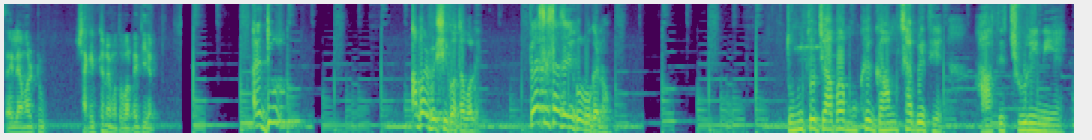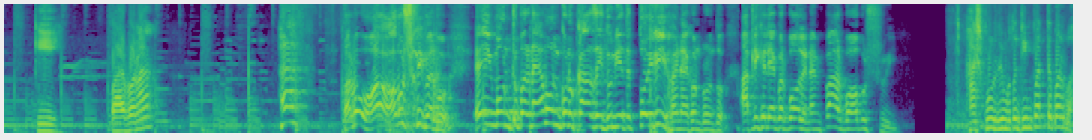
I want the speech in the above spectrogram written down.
তাইলে আমার একটু সাকিব খানের মতো বানাই দিয়ে আরে দূর! আবার বেশি কথা বলে। প্লাস্টিক সার্জারি করব কেন? তুমি তো যাবা মুখে গামছা বেঁধে হাতে ছুরি নিয়ে। কি পারবা না? হ্যাঁ পারব? অবশ্যই পারব। এই মন্টু পারে না এমন কোনো কাজ এই দুনিয়াতে তৈরি হয় না এখন পর্যন্ত। আপনি খালি একবার বলেন আমি পারব অবশ্যই। হাঁস মুরগির মতো ডিম পাততে পারবা?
